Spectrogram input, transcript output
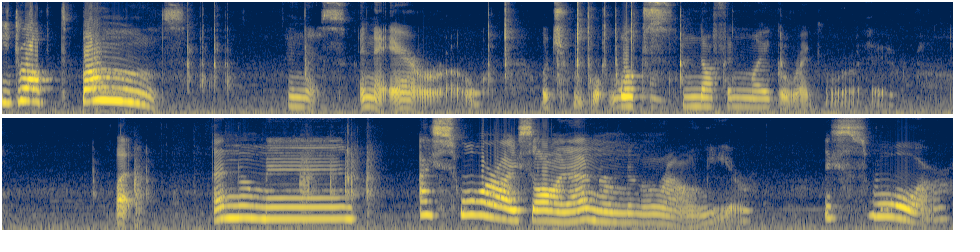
He dropped bones in this, in the arrow, which looks nothing like a regular arrow. But Enderman, I swore I saw an Enderman around here. I swore.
